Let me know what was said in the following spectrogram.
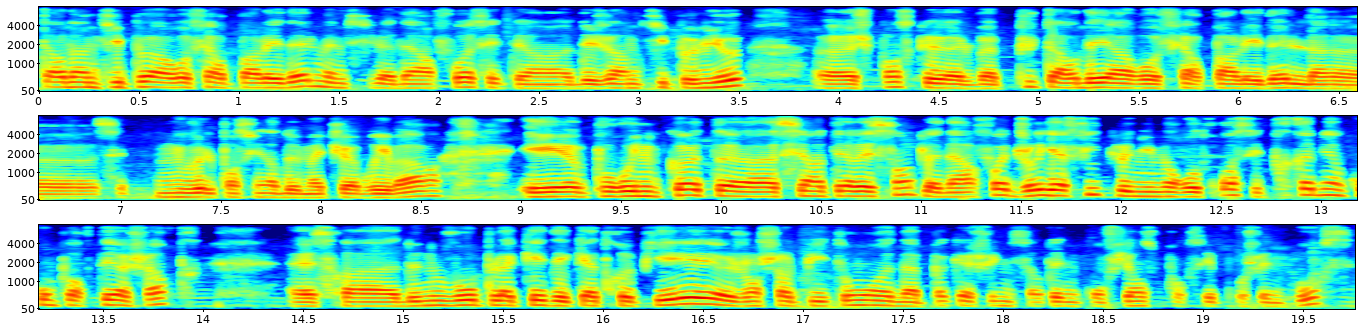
Tarde un petit peu à refaire parler d'elle, même si la dernière fois c'était déjà un petit peu mieux. Euh, je pense qu'elle va plus tarder à refaire parler d'elle, euh, cette nouvelle pensionnaire de Mathieu Abrivard. Et pour une cote assez intéressante, la dernière fois, Joya Fit, le numéro 3, s'est très bien comporté à Chartres. Elle sera de nouveau plaquée des quatre pieds. Jean-Charles Piton euh, n'a pas caché une certaine confiance pour ses prochaines courses.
